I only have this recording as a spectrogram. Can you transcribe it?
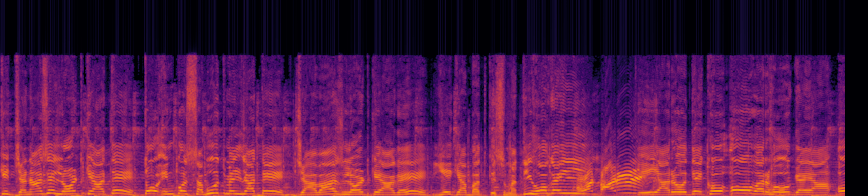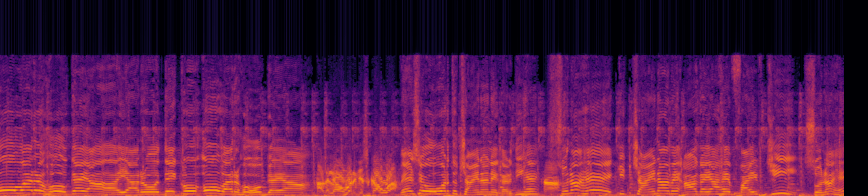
कि जनाजे लौट के आते तो इनको सबूत मिल जाते। जावाज लौट के आ गए। ये क्या बदकिस्मती हो गई? कि यारो देखो ओवर हो गया ओवर हो गया यारो देखो ओवर हो गया। अगला ओवर किसका हुआ? वैसे ओवर तो चाइना ने कर दी है। हाँ। सुना है कि चाइना में आ गया है 5G सुना है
